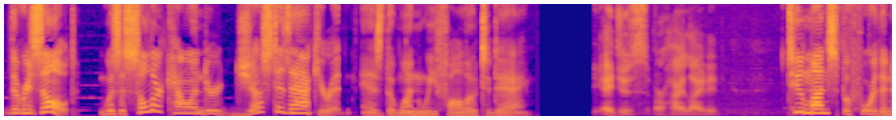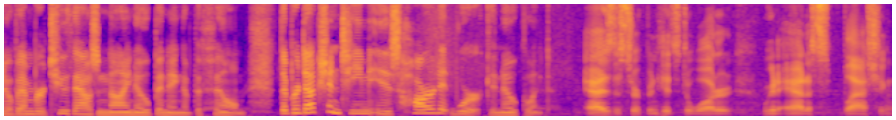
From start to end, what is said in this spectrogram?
The result was a solar calendar just as accurate as the one we follow today. The edges are highlighted. Two months before the November 2009 opening of the film, the production team is hard at work in Oakland. As the serpent hits the water, we're going to add a splashing.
